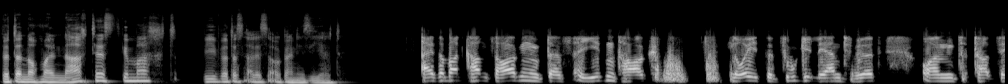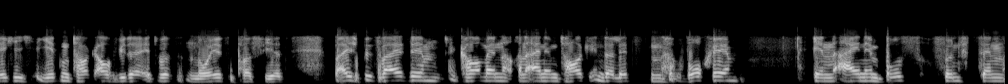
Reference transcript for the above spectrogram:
Wird dann nochmal ein Nachtest gemacht? Wie wird das alles organisiert? Also man kann sagen, dass jeden Tag neu dazugelernt wird und tatsächlich jeden Tag auch wieder etwas Neues passiert. Beispielsweise kamen an einem Tag in der letzten Woche in einem Bus 15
